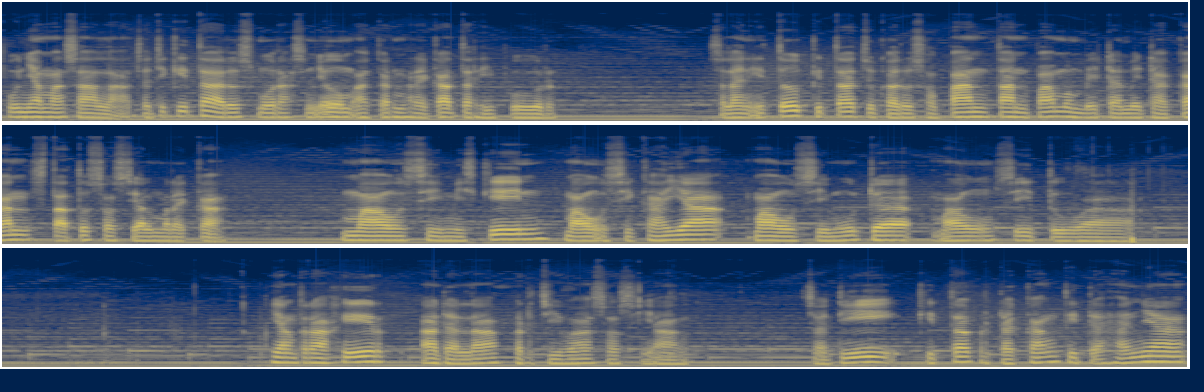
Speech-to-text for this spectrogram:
punya masalah. Jadi kita harus murah senyum agar mereka terhibur. Selain itu, kita juga harus sopan tanpa membeda-bedakan status sosial mereka mau si miskin, mau si kaya, mau si muda, mau si tua. Yang terakhir adalah berjiwa sosial. Jadi, kita berdagang tidak hanya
